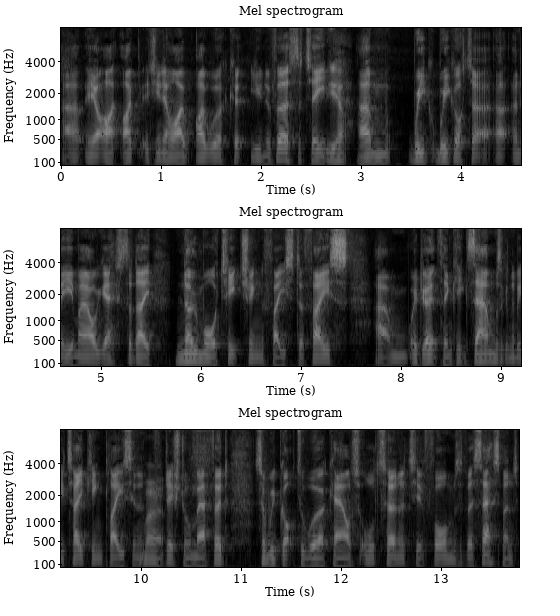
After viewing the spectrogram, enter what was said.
Uh, you know, I, I, as you know, I, I work at university. Yeah. Um, we we got a, a, an email yesterday. No more teaching face to face. We don't think exams are going to be taking place in a right. traditional method. So we've got to work out alternative forms of assessment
